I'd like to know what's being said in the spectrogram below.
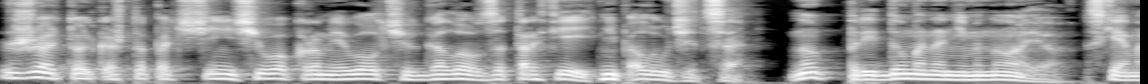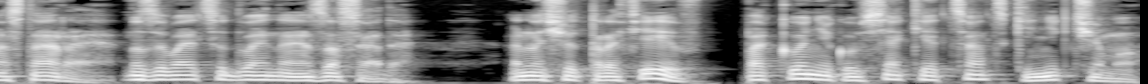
Жаль только, что почти ничего, кроме волчьих голов, затрофеить не получится». «Ну, придумано не мною. Схема старая. Называется двойная засада. А насчет трофеев, покойнику всякие цацки ни к чему.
